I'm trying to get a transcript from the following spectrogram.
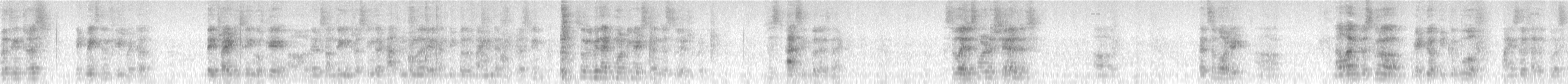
with interest, it makes them feel better. They try to think, okay, uh, there's something interesting that happened in my life and people are finding that interesting. So maybe that motivates them just a little bit. Just as simple as that. So I just wanted to share this. Uh, that's about it. Uh, now I'm just gonna get you a peekaboo of myself as a person.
